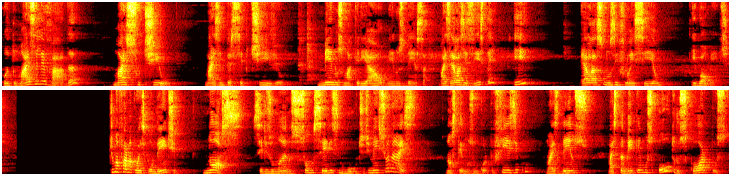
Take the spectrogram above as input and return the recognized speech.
Quanto mais elevada, mais sutil, mais imperceptível, menos material, menos densa, mas elas existem e elas nos influenciam igualmente. De uma forma correspondente, nós, seres humanos, somos seres multidimensionais. Nós temos um corpo físico mais denso, mas também temos outros corpos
